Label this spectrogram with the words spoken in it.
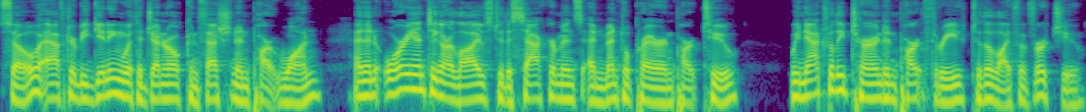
So, after beginning with a general confession in part one, and then orienting our lives to the sacraments and mental prayer in part two, we naturally turned in part three to the life of virtue.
